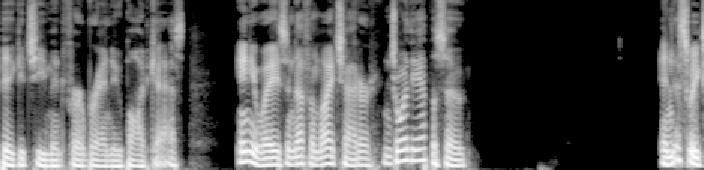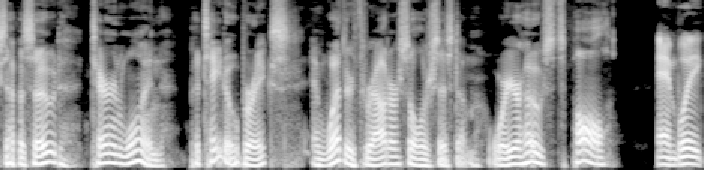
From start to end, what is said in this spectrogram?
big achievement for a brand new podcast. Anyways, enough of my chatter. Enjoy the episode. In this week's episode, Terran 1, potato breaks, and weather throughout our solar system. We're your hosts, Paul, And Blake,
